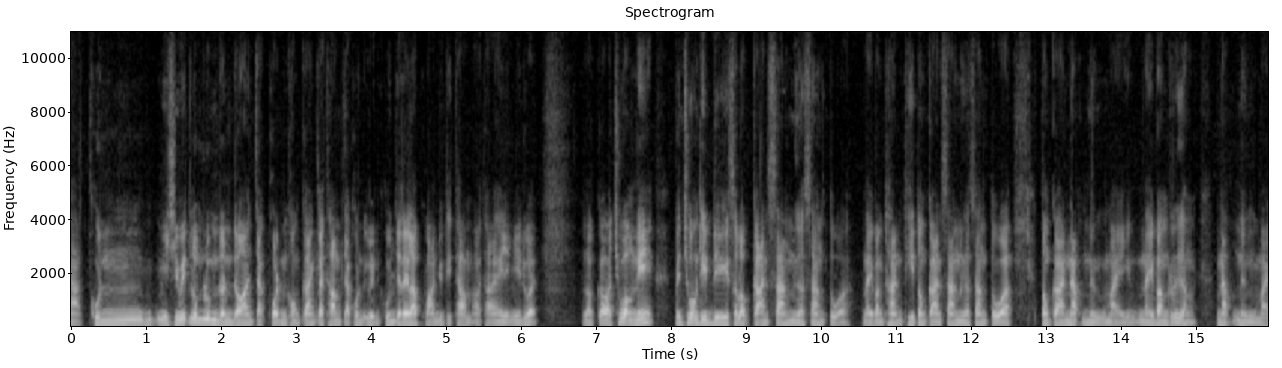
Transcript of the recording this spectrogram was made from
หากคุณมีชีวิตลุ่มๆดอนๆ จากผลของการกระทำจากคนอื่น คุณจะได้รับความยุติธรรมเอาท้ายให้อย่างนี้ด้วย แล้วก็ช่วงนี้เป็นช่วงที่ดีสำหรับการสร้างเนื้อสร้างตัว ในบางท่านที่ต้องการสร้างเนื้อสร้างตัว ต้องการนับหนึ่งใหม่ในบางเรื่อง นับหนึ่งใหม่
